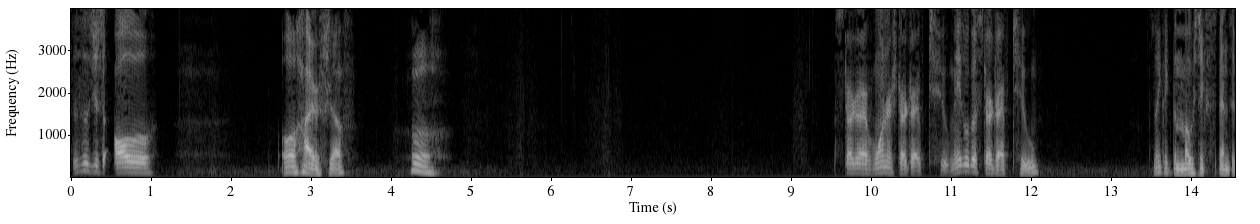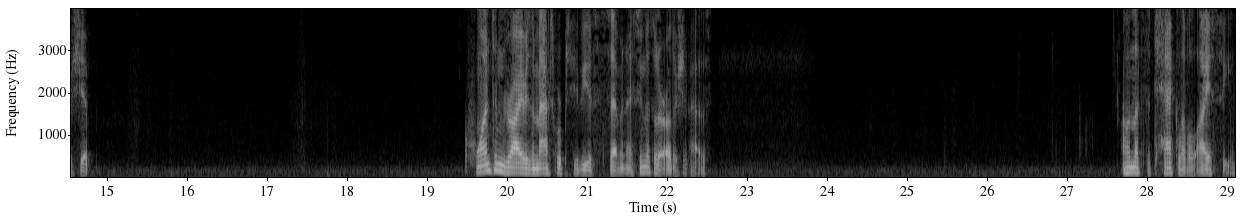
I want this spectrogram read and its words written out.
This is just all all higher stuff. Oh. Star Drive 1 or Star Drive 2? May as well go Star Drive 2. Let's make like the most expensive ship. Quantum Drive is a max warp speed of 7. I assume that's what our other ship has. Oh, and that's the tech level. I see.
